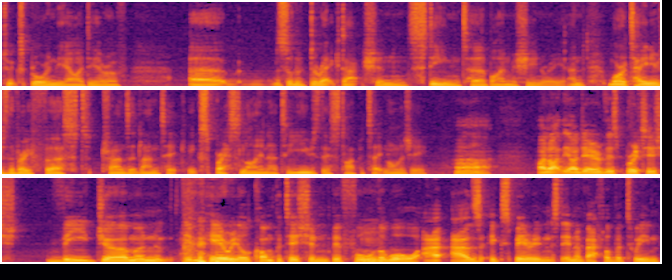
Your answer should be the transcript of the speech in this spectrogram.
to exploring the idea of uh, sort of direct action steam turbine machinery. And Mauretania is the very first transatlantic express liner to use this type of technology. Ah, I like the idea of this British v German imperial competition before the war, as experienced in a battle between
